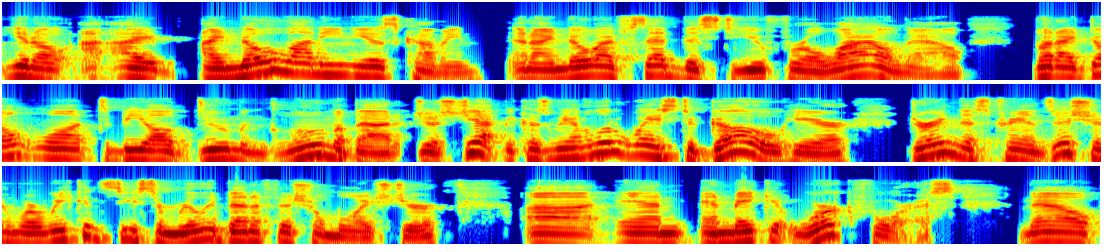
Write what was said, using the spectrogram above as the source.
you know, I, I know La Nina is coming, and I know I've said this to you for a while now, but I don't want to be all doom and gloom about it just yet because we have a little ways to go here during this transition where we can see some really beneficial moisture uh, and and make it work for us. Now,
